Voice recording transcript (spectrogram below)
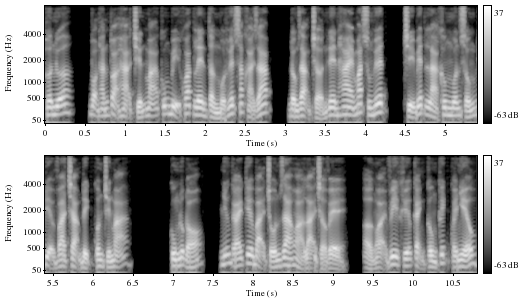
Hơn nữa, bọn hắn tọa hạ chiến mã cũng bị khoác lên tầng một huyết sắc khải giáp, đồng dạng trở nên hai mắt sung huyết, chỉ biết là không muốn sống địa va chạm địch quân chiến mã. Cùng lúc đó, những cái kia bại trốn ra hỏa lại trở về, ở ngoại vi khía cạnh công kích quấy nhiễu.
